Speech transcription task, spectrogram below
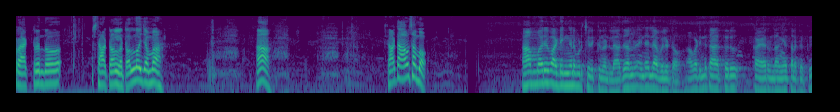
ട്രാക്ടർ എന്തോ സ്റ്റാർട്ടാണല്ലോ കേട്ടോ അല്ലോ ചമ്മ ആ. സ്റ്റാർട്ട് ആവും സംഭവം. ആ അമ്മ ഒരു വടി ഇങ്ങനെ പിടിച്ചിരിക്കുന്നുണ്ടല്ലോ അത് അതിന്റെ ലെവൽ കേട്ടോ ആ വടിന്റെ താഴത്തൊരു കയറുണ്ട്. അങ്ങനെ തലക്കക്ക്.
